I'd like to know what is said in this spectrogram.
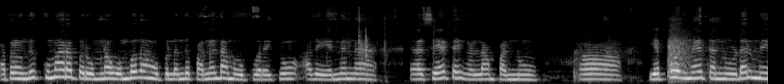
அப்புறம் வந்து குமார பருவம்னா ஒன்பதாம் வகுப்புல இருந்து பன்னெண்டாம் வகுப்பு வரைக்கும் அது என்னென்ன சேட்டைகள்லாம் பண்ணும்? ஆஹ், எப்போதுமே தன் உடல் மே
